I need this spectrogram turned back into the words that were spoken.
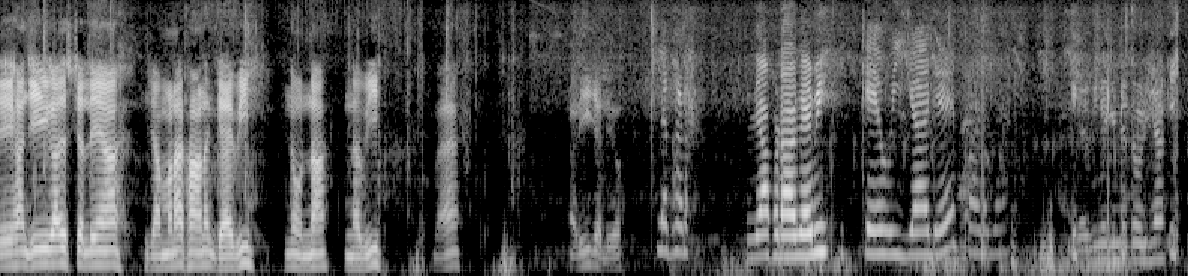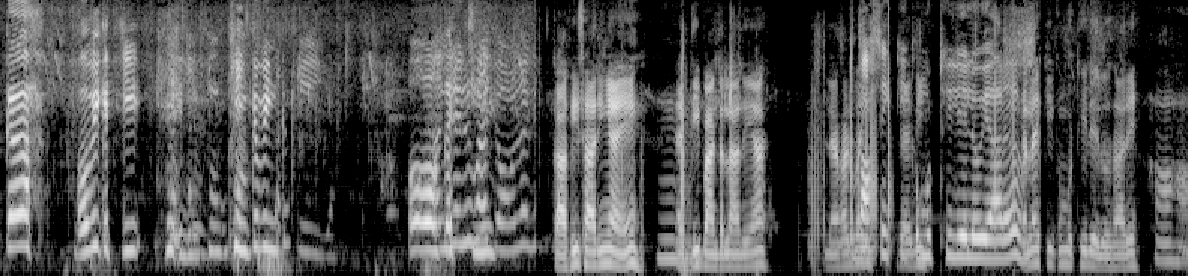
ਤੇ ਹਾਂਜੀ ਗਾਇਸ ਚੱਲੇ ਆ ਜਾਮਣਾ ਖਾਨ ਗੈਵੀ ਨੋਨਾ ਨਵੀ। ਮੈਂ ਅੜੀ ਚੱਲਿਓ। ਲੈ ਫੜ। ਲਿਆ ਫੜਾ ਗਿਆ ਵੀ ਕੇ ਹੋਈਆ ਜੇ ਫੜਦਾ ਗੈਵੀ ਨੇ ਕਿੰਨੇ ਤੋੜੀਆਂ? ਇੱਕ ਉਹ ਵੀ ਕੱਚੀ। Pink pink. ਉਹ ਕੱਚੀ। ਕਾਫੀ ਸਾਰੀਆਂ ਏ। ਐਦੀ ਬੰਡ ਲਾਉਂਦੇ ਆ। ਲੈ ਫੜ ਬਾਈ ਬਸ ਇੱਕ ਇੱਕ ਗੈਵੀ। ਮੁੱਠੀ ਲੈ ਲਓ ਯਾਰ। ਪਹਿਲਾਂ ਇੱਕ ਇੱਕ ਮੁੱਠੀ ਲੈ ਲਓ ਸਾਰੇ। ਹਾਂ। ਹਾਂ।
